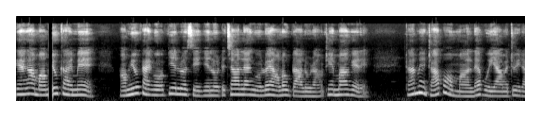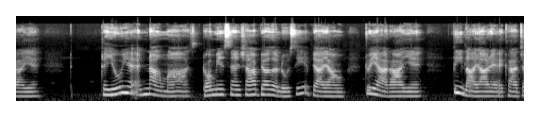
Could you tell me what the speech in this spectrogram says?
ကန်ကမောင်မျိုးခိုင်မဲ့မောင်မျိုးခိုင်ကိုအပြစ်လွတ်စေခြင်းလို့တခြားလမ်းကိုလွှဲအောင်လုပ်တာလို့တောင်ထင်မှားခဲ့တယ်ဒါမဲ့ဓာတ်ပေါ်မှာလက်ပွေရမတွေ့တာရဲ့တရိုးရဲ့အနှောက်မှာဒေါ်မေဆန်ရှားပြောသလိုစီအပြာရောင်တွေ့ရတာရဲ့တိလာရတဲ့အခါကျ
